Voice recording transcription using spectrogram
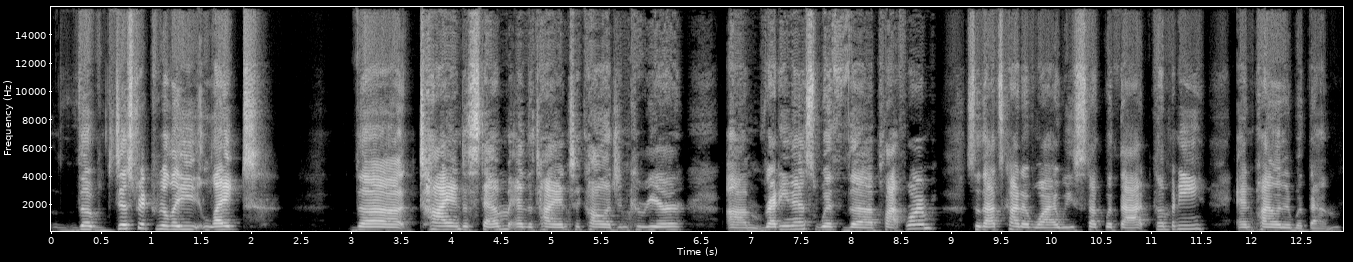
the district really liked the tie into STEM and the tie into college and career um, readiness with the platform. So that's kind of why we stuck with that company and piloted with them.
